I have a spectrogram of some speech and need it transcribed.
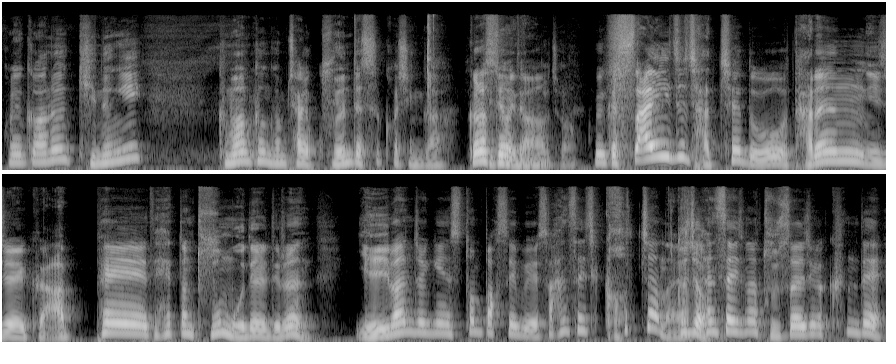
그러니까는 기능이 그만큼 그럼 잘 구현됐을 것인가 그렇습니다. 그러니까 사이즈 자체도 다른 이제 그 앞에 했던 두 모델들은 일반적인 stompbox에 비해서 한 사이즈 컸잖아요. 그죠. 한 사이즈나 두 사이즈가 큰데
